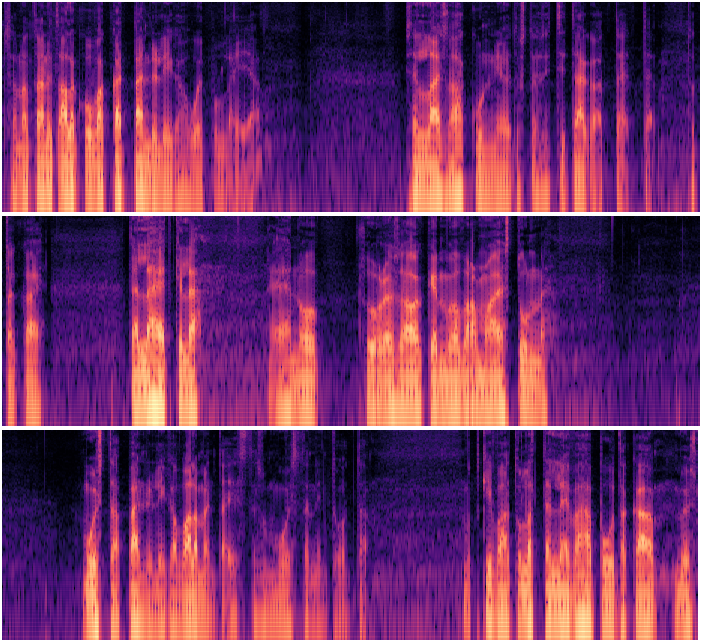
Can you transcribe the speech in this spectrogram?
Sanotaan nyt alkuun vaikka, että bändyliikan huipulle ja sellainen saa kunnioitusta sit sitä kautta, että totta kai tällä hetkellä eihän nuo suuri osa oikein minua varmaan edes tunne muista bändyliikan valmentajista sun muista, niin tuota, mutta kiva tulla tälleen vähän puutakaa myös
